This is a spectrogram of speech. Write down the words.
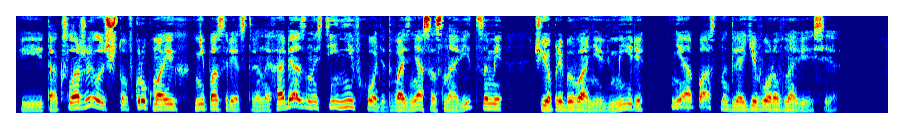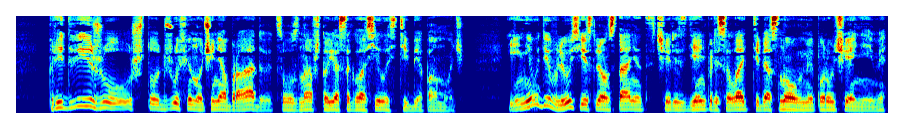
И так сложилось, что в круг моих непосредственных обязанностей не входит возня со сновидцами, чье пребывание в мире не опасно для его равновесия. Предвижу, что Джуфин очень обрадуется, узнав, что я согласилась тебе помочь. И не удивлюсь, если он станет через день присылать тебя с новыми поручениями,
